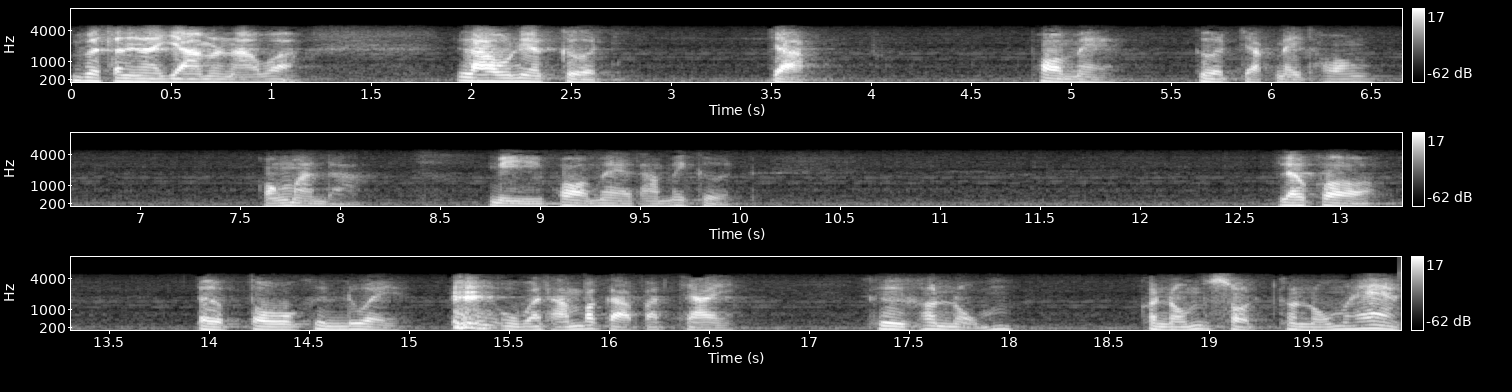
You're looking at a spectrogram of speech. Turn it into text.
วิปัสสนาญาณมันนาว่า เราเนี่ยเกิดจากพ่อแม่เกิดจากในท้องของมารดา มีพ่อแม่ทำให้เกิด แล้วก็เติบโตขึ้นด้วย อุปถัมภกะปัจจัย คือขนม ขนมสด ขนมแห้ง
